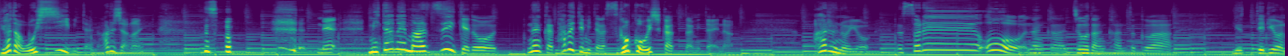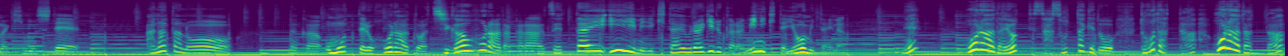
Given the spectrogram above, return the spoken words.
やだ美味しいみたいなのあるじゃない？そう。ね。見た目まずいけどなんか食べてみたらすごく美味しかったみたいな。あるのよ。それをなんかジョーダン監督は言ってるような気もしてあなたのなんか思ってるホラーとは違うホラーだから絶対いい意味で期待裏切るから見に来てよみたいな。ね？ホラーだよって誘ったけどどうだった？ホラーだった？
